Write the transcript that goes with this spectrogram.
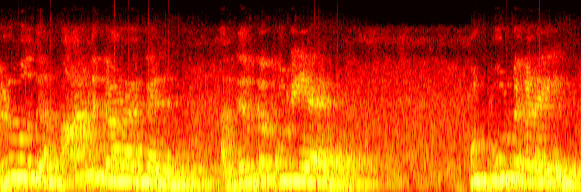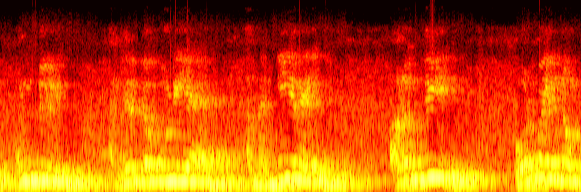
எழுபது ஆண்டு காலங்கள் அங்கு இருக்கக்கூடிய புற்பூண்டுகளை உண்டு. அங்கு இருக்கக்கூடிய அந்த நீரை அழுந்தி பொறுமை என்னும்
